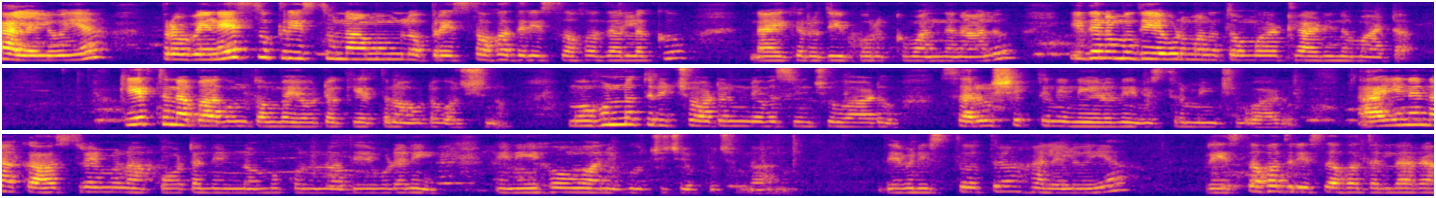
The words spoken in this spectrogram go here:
హలెలుయ ప్రవేణేసు క్రీస్తు నామంలో ప్రే సహోదరి సహోదరులకు నాయక హృదయపూర్వక వందనాలు. ఇదనము దేవుడు మనతో మాట్లాడిన మాట. కీర్తన భాగం తొంభై ఒకటో కీర్తన ఒకటో వచ్చును మహోన్నతుని చోటను నివసించువాడు సర్వశక్తిని నేడుని విశ్రమించువాడు. ఆయన నాకు ఆశ్రయము నా కోట నేను నమ్ముకున్న నా దేవుడని నేను అని గూర్చి చెప్పుచున్నాను. దేవుని స్తోత్ర. హలెలుయ ప్రే సహోదరి సహోదరులారా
